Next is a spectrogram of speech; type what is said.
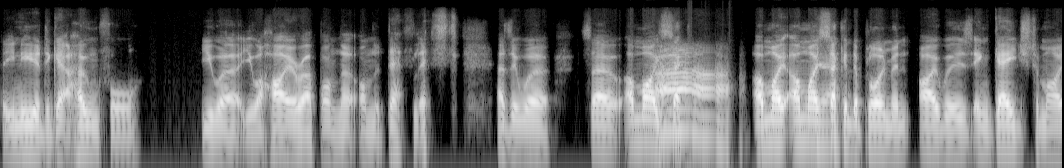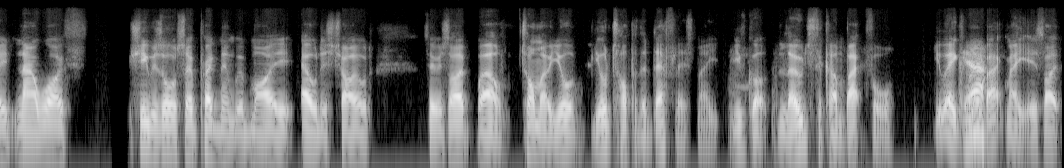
that you needed to get home for, you were you were higher up on the on the death list, as it were. So on my second Ah, on my on my Yeah. second deployment, I was engaged to my now wife. She was also pregnant with my eldest child. So it's like, well, Tomo, you're you're top of the death list, mate. You've got loads to come back for. You ain't coming Yeah. back, mate. It's like,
